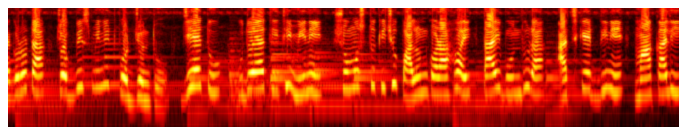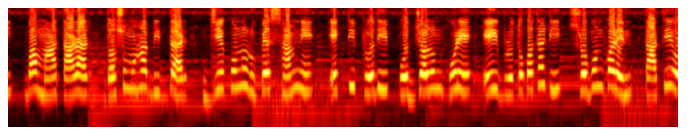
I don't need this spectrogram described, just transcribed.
এগারোটা চব্বিশ মিনিট পর্যন্ত। যেহেতু উদয়া তিথি মেনে সমস্ত কিছু পালন করা হয়, তাই বন্ধুরা আজকের দিনে মা কালী বা মা তারার দশমহাবিদ্যার যে কোনো রূপের সামনে একটি প্রদীপ প্রজ্বলন করে এই ব্রতকথাটি শ্রবণ করেন, তাতেও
